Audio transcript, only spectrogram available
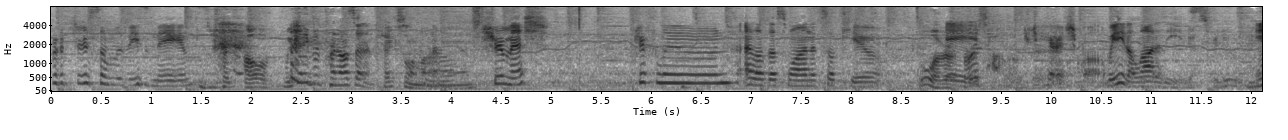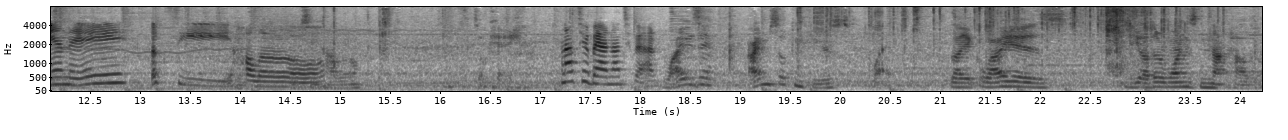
butcher some of these names. Oh, we can't even pronounce that in Pixelmon, No. man. Shroomish, Drifloon. I love this one, it's so cute. Ooh, a A reverse hollow. Cherish Ball. We need a lot of these. Yes, we do. Mm-hmm. And a Uxie Hollow. Oopsie hollow. It's okay. Not too bad, not too bad. Why is it? I'm so confused. What? Like, why is the other ones not hollow?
